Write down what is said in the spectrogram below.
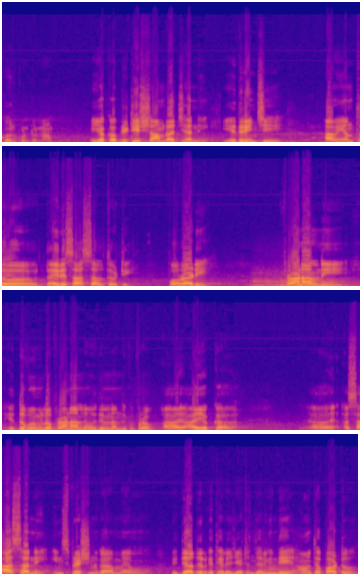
కోరుకుంటున్నాం. ఈ యొక్క బ్రిటిష్ సామ్రాజ్యాన్ని ఎదిరించి ఆమె ఎంతో ధైర్య సాహసాలతోటి పోరాడి ప్రాణాలని యుద్ధభూమిలో ప్రాణాలని వదిలినందుకు ప్ర ఆ- ఆ యొక్క సాహసాన్ని ఇన్స్పిరేషన్గా మేము విద్యార్థులకు తెలియజేయడం జరిగింది. ఆమెతో పాటు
